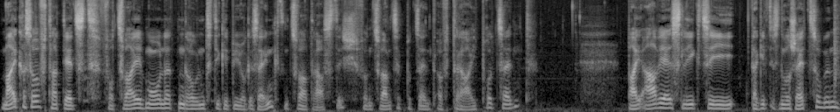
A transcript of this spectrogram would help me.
Microsoft hat jetzt vor zwei Monaten rund die Gebühr gesenkt, und zwar drastisch, von 20% auf 3%. Bei AWS liegt sie, da gibt es nur Schätzungen,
